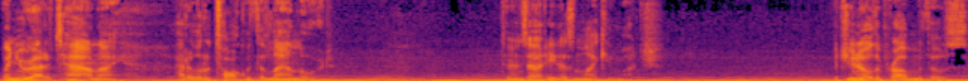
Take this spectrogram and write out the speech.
When you were out of town, I had a little talk with the landlord. Turns out he doesn't like you much. But you know the problem with those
